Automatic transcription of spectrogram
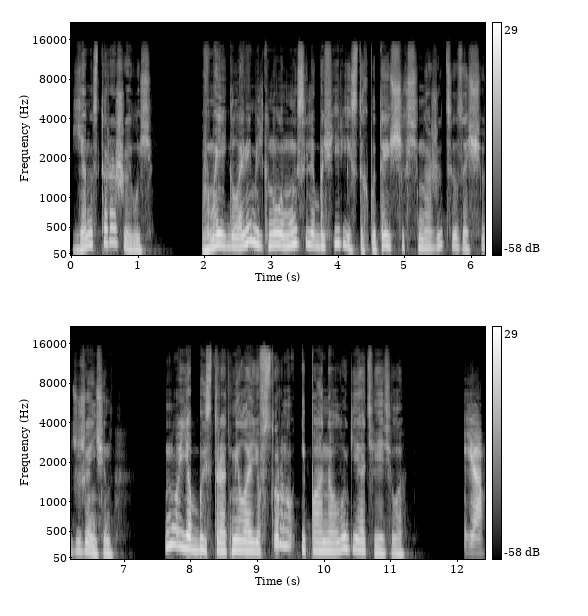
я насторожилась. В моей голове мелькнула мысль об аферистах, пытающихся нажиться за счет женщин. Но я быстро отмела ее в сторону и по аналогии ответила. «Я».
